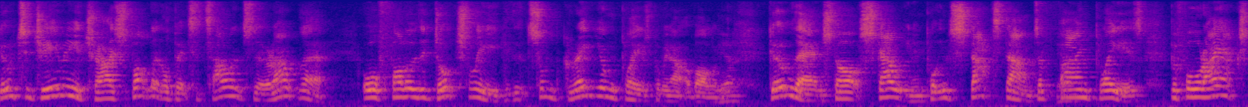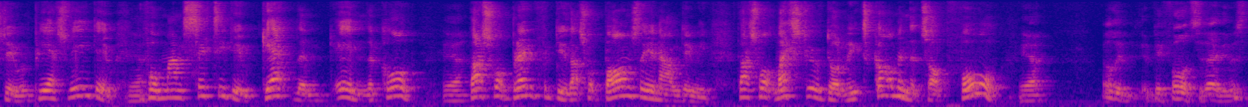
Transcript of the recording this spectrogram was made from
Go to Germany and try spot little bits of talents that are out there. Or follow the Dutch league. There's some great young players coming out of Holland. Yeah. Go there and start scouting and putting stats down to find players before Ajax do and PSV do, Yeah. before Man City do. Get them in the club. Yeah. That's what Brentford do. That's what Barnsley are now doing. That's what Leicester have done. and It's got them in the top four. Yeah. Well, they, before today, they was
